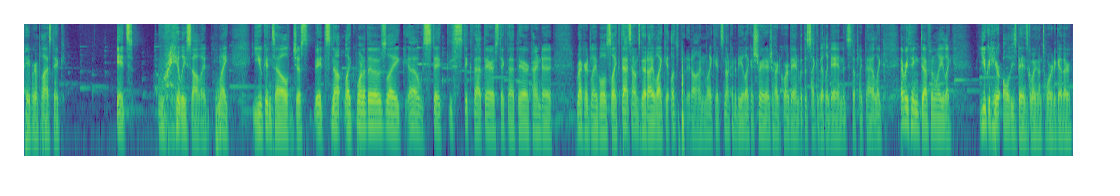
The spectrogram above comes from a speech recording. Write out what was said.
paper and plastic, it's really solid. Like you can tell just it's not like one of those like oh stick stick that there, stick that there kind of record labels. Like that sounds good i like it let's put it on. Like it's not going to be like a straight edge hardcore band with a psychobilly band and stuff like that. Like everything definitely like you could hear all these bands going on tour together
